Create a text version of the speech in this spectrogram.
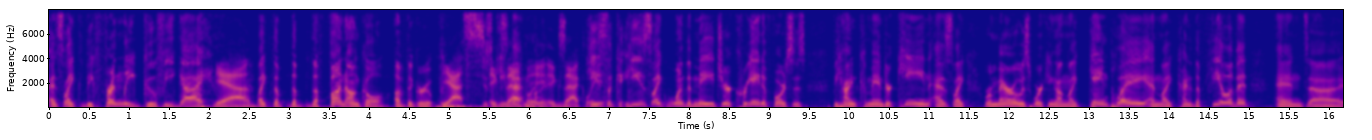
as like the friendly goofy guy. Yeah. like the, the the fun uncle of the group. Yes, Just exactly, exactly. He's the he's like one of the major creative forces behind Commander Keen as like Romero is working on like gameplay and like kind of the feel of it, and uh,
